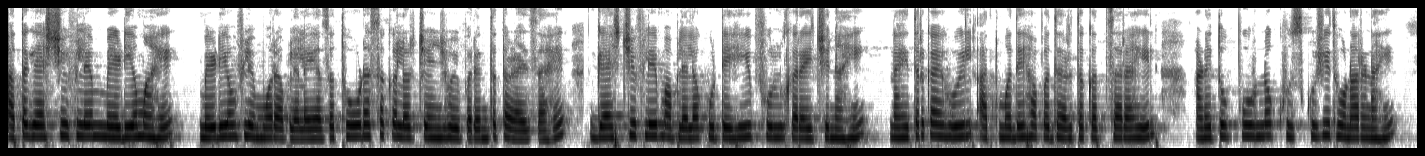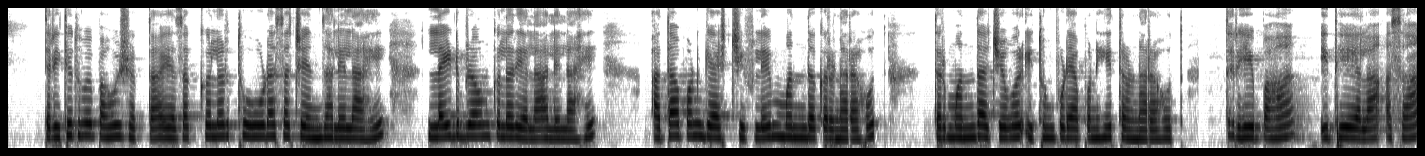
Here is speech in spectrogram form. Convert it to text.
आता गॅसची फ्लेम मीडियम आहे. मीडियम फ्लेमवर आपल्याला याचा थोडासा कलर चेंज होईपर्यंत तळायचा आहे. गॅसची फ्लेम आपल्याला कुठेही फुल करायची नाही. नाहीतर काय होईल? आतमध्ये हा पदार्थ कच्चा राहील आणि तो पूर्ण खुसखुशीत होणार नाही. तर इथे तुम्ही पाहू शकता याचा कलर थोडासा चेंज झालेला आहे. लाइट ब्राऊन कलर याला आलेला आहे. आता आपण गॅसची फ्लेम मंद करणार आहोत. तर मंदाचेवर इथून पुढे आपण हे तळणार आहोत. तर हे पहा इथे याला असा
